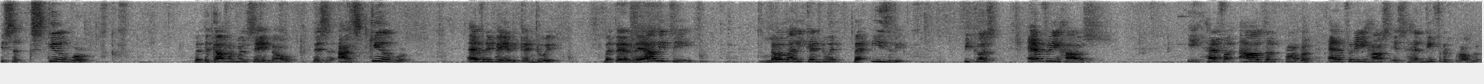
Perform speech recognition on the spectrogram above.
is a skilled work. But the government say no, this is unskilled work. Everybody can do it. But in reality, nobody can do it that easily. Because every house have another problem. Every house is a different problem.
